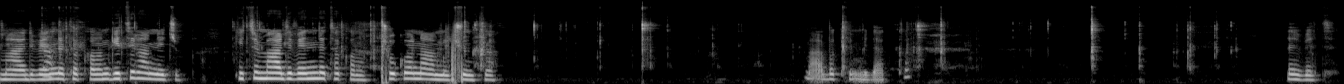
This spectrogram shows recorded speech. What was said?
Merdivenini de takalım. Getir anneciğim. Getir merdivenini de takalım. Çok önemli çünkü. Ver bakayım bir dakika. Evet.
